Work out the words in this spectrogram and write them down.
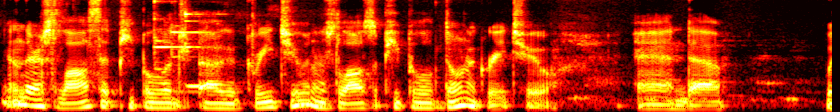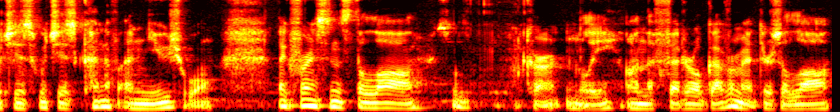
And there's laws that people uh, agree to, and there's laws that people don't agree to, and uh, which is which is kind of unusual. Like for instance, the law currently on the federal government, there's a law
